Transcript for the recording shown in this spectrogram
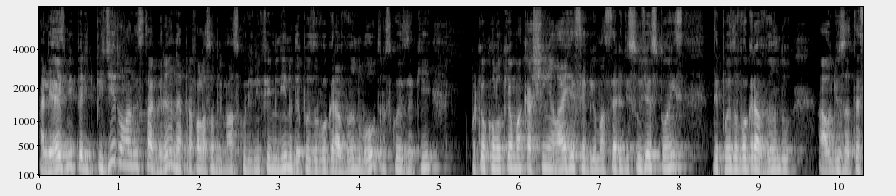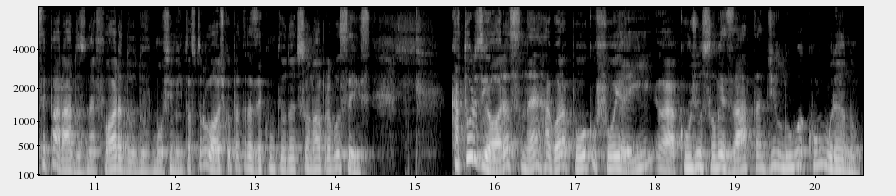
Aliás, me pediram lá no Instagram, né, para falar sobre masculino e feminino, depois eu vou gravando outras coisas aqui, porque eu coloquei uma caixinha lá e recebi uma série de sugestões, depois eu vou gravando áudios até separados, né, fora do, do movimento astrológico, para trazer conteúdo adicional para vocês. 14 horas, né, agora há pouco, foi aí a conjunção exata de Lua com Urano.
